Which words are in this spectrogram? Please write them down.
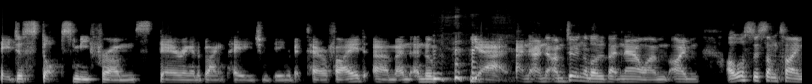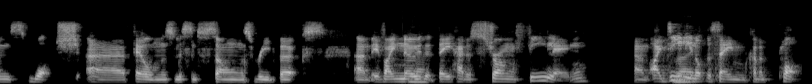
it just stops me from staring at a blank page and being a bit terrified. Um, and and the, yeah, and, and I'm doing a lot of that now. I'm I'm I'll also sometimes watch uh, films, listen to songs, read books. Um, if I know yeah. that they had a strong feeling um, ideally, right. not the same kind of plot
